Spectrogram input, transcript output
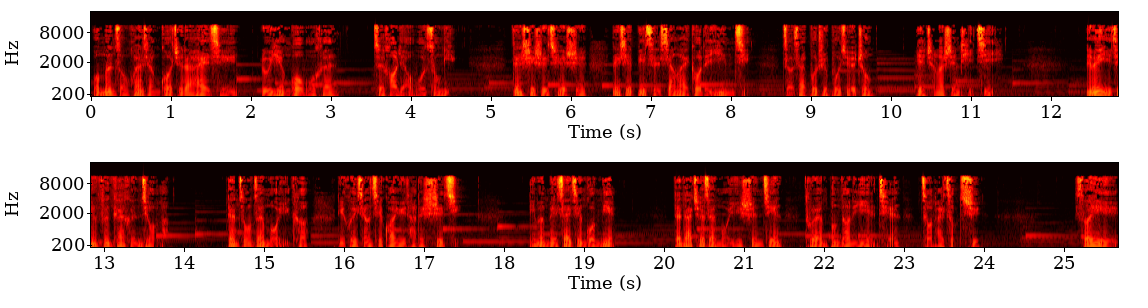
我们总幻想过去的爱情如雁过无痕，最好了无踪影，但事实却是那些彼此相爱过的印记，早在不知不觉中，变成了身体记忆。你们已经分开很久了，但总在某一刻，你会想起关于他的事情。你们没再见过面，但他却在某一瞬间突然蹦到你眼前。走来走去，所以，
